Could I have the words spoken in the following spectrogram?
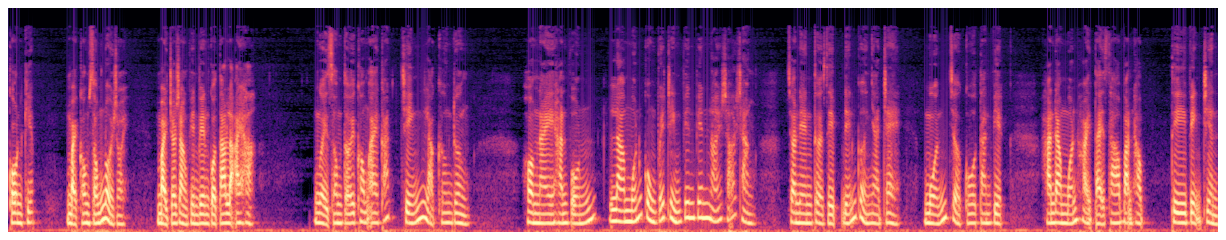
Con kiếp, mày không sống nổi rồi. Mày cho rằng viên viên của tao là ai hả? Người xông tới không ai khác chính là Khương Đường. Hôm nay hắn vốn là muốn cùng với Trình Viên Viên nói rõ ràng, cho nên thừa dịp đến cửa nhà trẻ, muốn chờ cô tan việc. Hắn đang muốn hỏi tại sao bạn học thì Vịnh Triển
